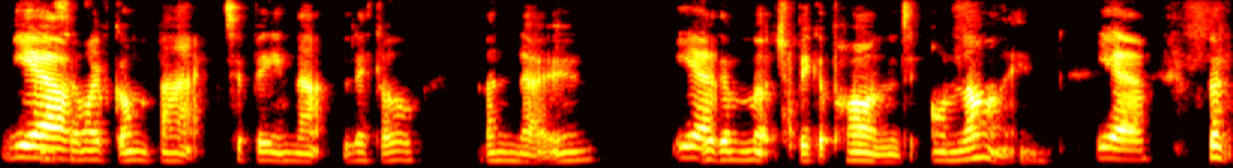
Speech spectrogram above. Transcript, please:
Yeah. And so I've gone back to being that little unknown yeah. with a much bigger pond online. Yeah. But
